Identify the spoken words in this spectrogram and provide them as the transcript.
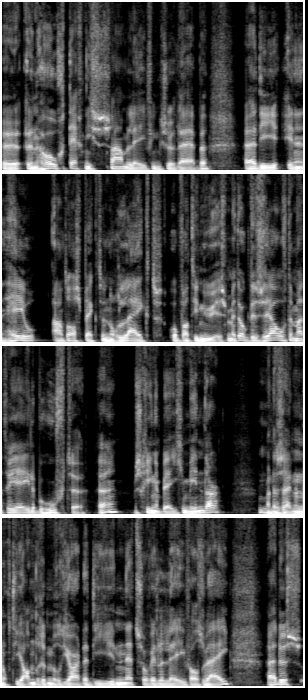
eh, een hoog technische samenleving zullen hebben. hè, die in een heel aantal aspecten nog lijkt op wat die nu is. Met ook dezelfde materiële behoeften. Hè. Misschien een beetje minder. Maar dan zijn er nog die andere miljarden die net zo willen leven als wij. Dus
